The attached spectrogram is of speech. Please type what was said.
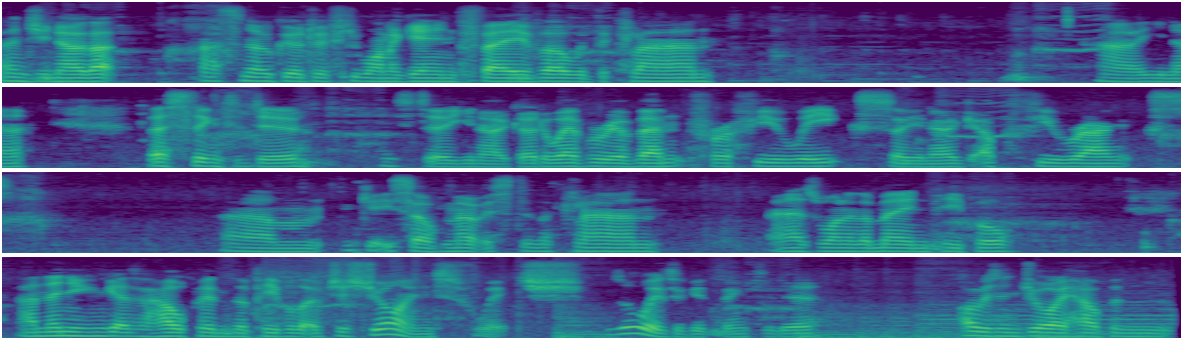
and you know that that's no good if you want to gain favour with the clan. Uh, you know, best thing to do is to, you know, go to every event for a few weeks, so, you know, get up a few ranks, um, get yourself noticed in the clan as one of the main people, and then you can get to helping the people that have just joined, which is always a good thing to do. I always enjoy helping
